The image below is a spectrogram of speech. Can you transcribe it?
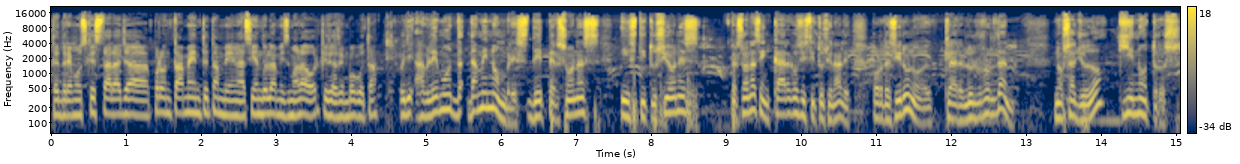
tendremos que estar allá prontamente también haciendo la misma labor que se hace en Bogotá. Oye, hablemos, dame nombre de personas, instituciones, personas en cargos institucionales. Por decir uno, Clara Luz Roldán. ¿Nos ayudó? ¿Quién otros?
